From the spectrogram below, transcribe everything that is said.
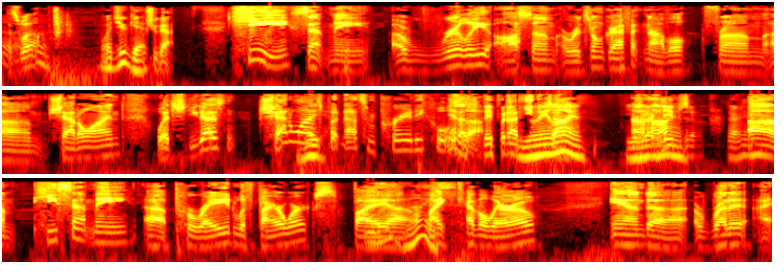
as well. What'd you get? What you got? He sent me a really awesome original graphic novel from um, Shadowline, which you guys, Shadowline's Hey. putting out some pretty cool Yeah, stuff. they put out. You ain't lying. You ain't Uh-huh. lying. Games, uh, yeah. Um, he sent me uh, Parade with Fireworks by uh, Nice. Mike Cavallaro, and uh, I read it. I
